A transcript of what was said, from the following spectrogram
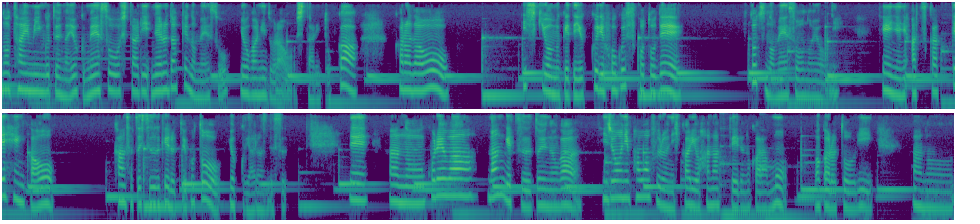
のタイミングというのはよく瞑想をしたり寝るだけの瞑想ヨガニドラをしたりとか体を意識を向けてゆっくりほぐすことで一つの瞑想のように丁寧に扱って変化を観察し続けるということをよくやるんです。であのこれは満月というのが非常にパワフルに光を放っているのからも分かる通りあの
